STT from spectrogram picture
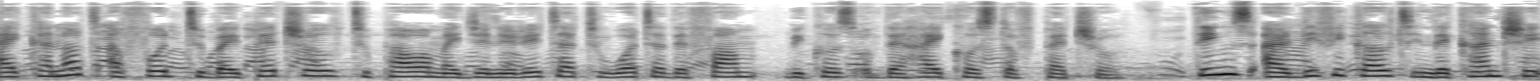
I cannot afford to buy petrol to power my generator to water the farm because of the high cost of petrol. Things are difficult in the country,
